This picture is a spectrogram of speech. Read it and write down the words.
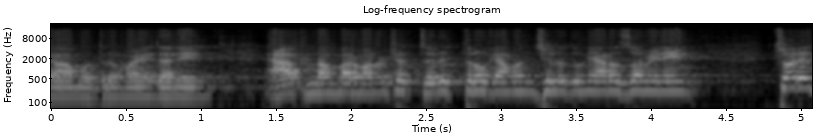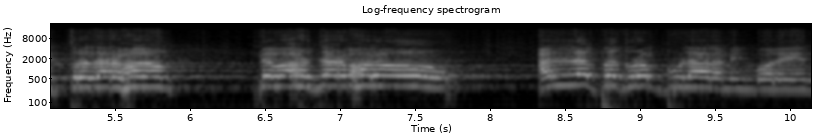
কামতের ময়দানে। এক নম্বর মানুষের চরিত্র কেমন ছিল দুনিয়ার জমিনে? চরিত্র যার ভালো, ব্যবহার যার ভালো, আল্লাহ পাক রব্বুল আলমিন বলেন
